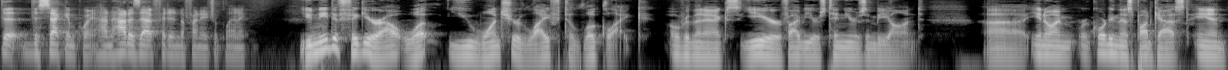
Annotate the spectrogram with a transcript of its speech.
the, the second point and how does that fit into financial planning? You need to figure out what you want your life to look like over the next year, five years, 10 years, and beyond. Uh, you know, I'm recording this podcast and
